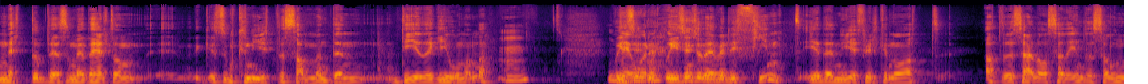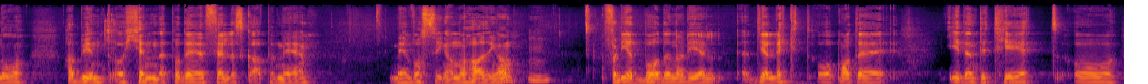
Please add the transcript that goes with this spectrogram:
nettopp det som er det helt sånn eh, Som knyter sammen den, de regionene, da. Og Det jeg, ordet. og jeg syns jo det er veldig fint i det nye fylket nå at, at det særlig oss her i Indre Sogn nå har begynt å kjenne på det fellesskapet med, med vossingene og hardingene. Fordi at både når det gjelder dialekt og på en måte identitet og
